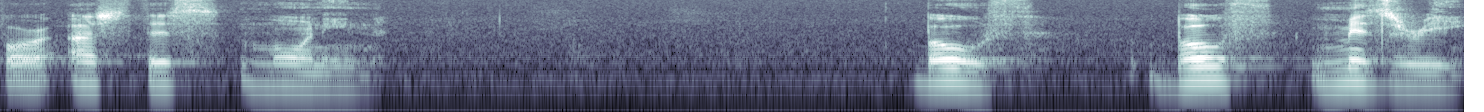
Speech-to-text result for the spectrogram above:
for us this morning. Both, both misery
